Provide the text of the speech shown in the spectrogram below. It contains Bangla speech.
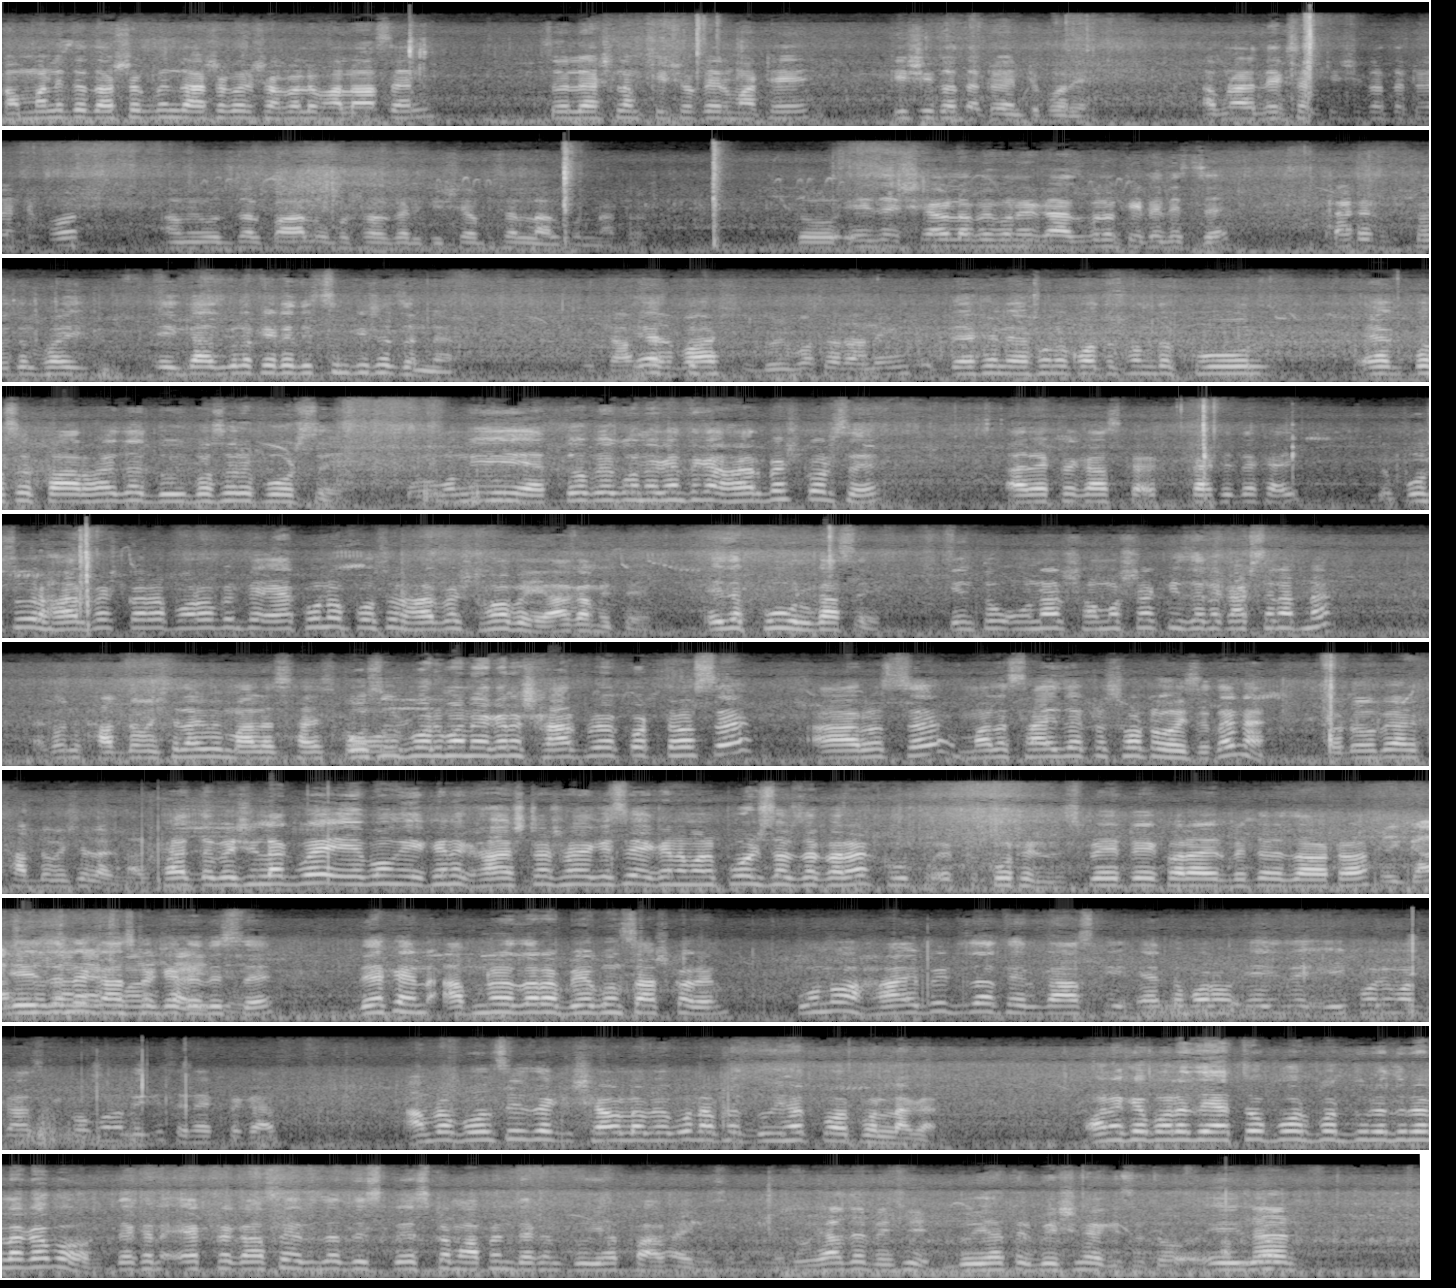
সম্মানিত দর্শকবৃন্দ আশা করি সকলে ভালো আছেন। চলে আসলাম কৃষকের মাঠে কৃষিকতা টোয়েন্টি ফোরে। আপনারা দেখছেন কৃষিকতা টোয়েন্টি ফোর। আমি উজ্জ্বল পাল উপসহকারী কৃষি অফিসার লালপুর নাটক তো এই যে শেওলা বেগুনের গাছগুলো কেটে দিচ্ছে কাটেন শহীদুল ভাই এই গাছগুলো কেটে দিচ্ছেন কিসের জন্য? দুই বছর রানিং দেখেন এখনও কত সুন্দর ফুল। এক বছর পার হয়ে যায় দুই বছরে পড়ছে। উনি এত বেগুন এখান থেকে হারভেস্ট করছে। আর একটা গাছ কাটি দেখাই। তো প্রচুর হারভেস্ট করার পরেও কিন্তু এখনও প্রচুর হারভেস্ট হবে আগামীতে। এই যে ফুল গাছে কিন্তু ওনার সমস্যা কি যেন কাটছেন আপনার? এখন খাদ্য বেশি লাগবে মালের সাইজ প্রচুর পরিমাণে এখানে সার প্রয়োগ করতে হচ্ছে আর হচ্ছে মালের সাইজ একটু ছোট হয়েছে তাই না? ছোট হবে আর খাদ্য বেশি লাগবে। খাদ্য বেশি লাগবে এবং এখানে ঘাস টাস হয়ে গেছে এখানে মানে পরিচর্যা করা খুব একটু কঠিন স্প্রে টে করার ভিতরে যাওয়াটা। এই জন্য গাছটা কেটে দিচ্ছে। দেখেন আপনারা যারা বেগুন চাষ করেন কোনো হাইব্রিড জাতের গাছ কি এত বড়? এই যে এই পরিমাণ গাছ কি কখনো দেখেছেন একটা গাছ? আমরা বলছি যে শ্যাওলা বেগুন আপনার দুই হাত পর পর লাগান। অনেকে বলে যে এত পর পর দূরে দূরে লাগাবো? দেখেন একটা গাছের যদি স্পেসটা মাপেন দেখেন দুই হাত পার হয়ে গেছে। দুই হাজার বেশি? দুই হাতের বেশি হয়ে গেছে। তো এই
